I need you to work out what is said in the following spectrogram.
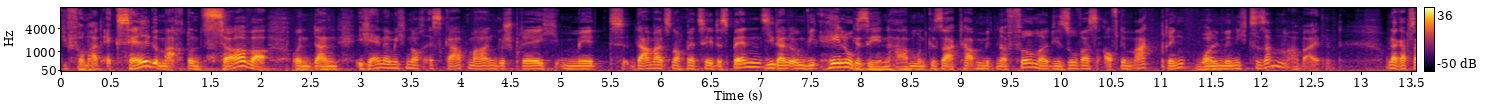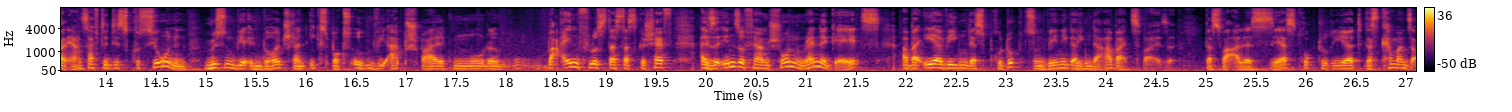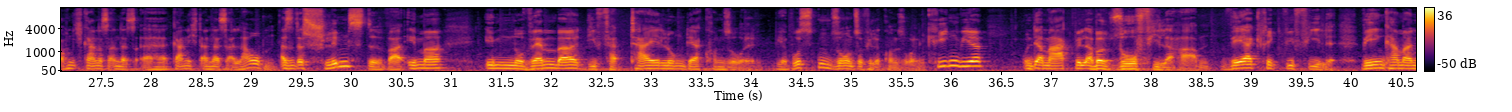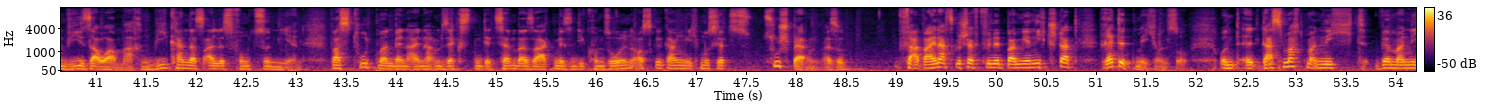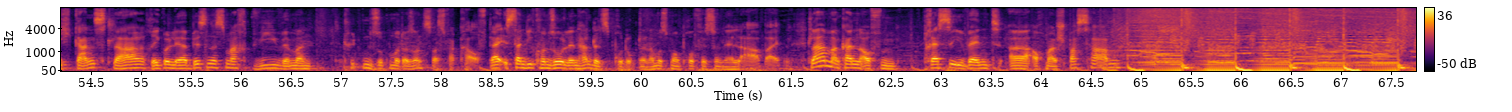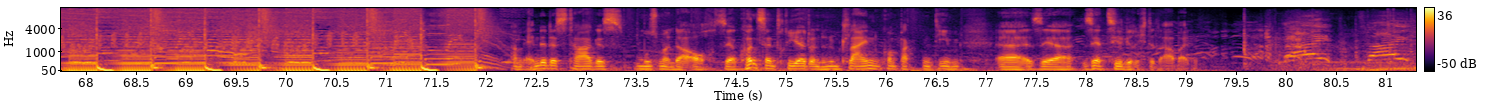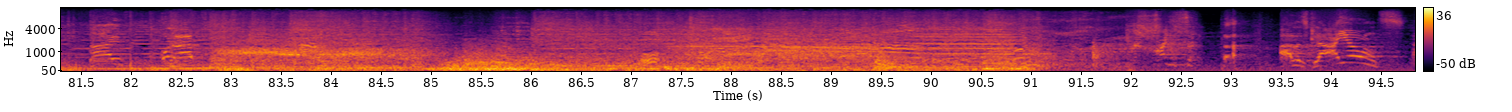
die Firma hat Excel gemacht und Server. Und dann, ich erinnere mich noch, es gab mal ein Gespräch mit damals noch Mercedes-Benz, die dann irgendwie Halo gesehen haben und gesagt haben, mit einer Firma, die sowas auf den Markt bringt, wollen wir nicht zusammenarbeiten. Und da gab es dann ernsthafte Diskussionen. Müssen wir in Deutschland Xbox irgendwie abspalten oder beeinflusst das das Geschäft? Also insofern schon Renegades, aber eher wegen des Produkts und weniger wegen der Arbeitsweise. Das war alles sehr strukturiert. Das kann man es auch nicht gar, anders, äh, gar nicht anders erlauben. Also das Schlimmste war immer im November die Verteilung der Konsolen. Wir wussten, so und so viele Konsolen kriegen wir. Und der Markt will aber so viele haben. Wer kriegt wie viele? Wen kann man wie sauer machen? Wie kann das alles funktionieren? Was tut man, wenn einer am 6. Dezember sagt, mir sind die Konsolen ausgegangen, ich muss jetzt zusperren? Also Weihnachtsgeschäft findet bei mir nicht statt, rettet mich und so. Und äh, das macht man nicht, wenn man nicht ganz klar regulär Business macht, wie wenn man Tütensuppen oder sonst was verkauft. Da ist dann die Konsole ein Handelsprodukt und da muss man professionell arbeiten. Klar, man kann auf einem Presseevent äh, auch mal Spaß haben. Ende des Tages muss man da auch sehr konzentriert und in einem kleinen, kompakten Team äh, sehr, sehr zielgerichtet arbeiten. Drei, zwei, eins und ab! Oh. Alles klar, Jungs!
